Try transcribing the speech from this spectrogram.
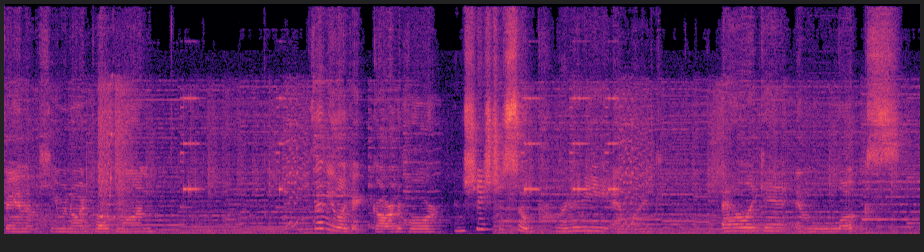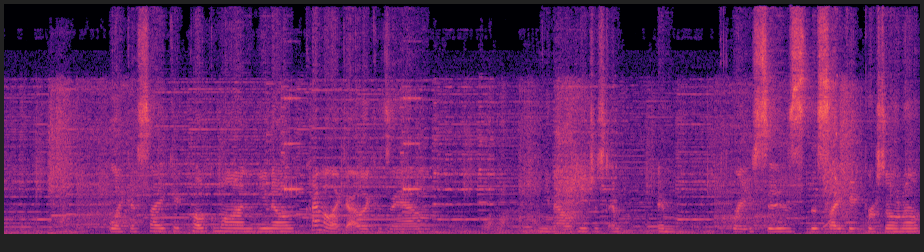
fan of the humanoid Pokemon. Then you look at Gardevoir, and she's just so pretty and like elegant and looks like a psychic Pokemon, you know, kind of like Alakazam. You know, he just em embraces the psychic persona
